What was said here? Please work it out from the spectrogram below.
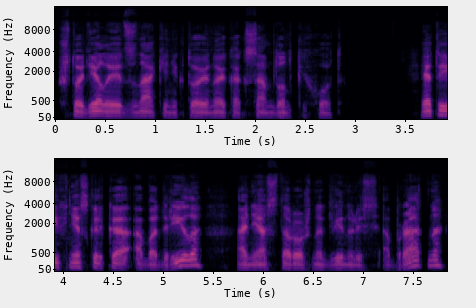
что делает знаки никто иной, как сам Дон Кихот. Это их несколько ободрило, они осторожно двинулись обратно,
